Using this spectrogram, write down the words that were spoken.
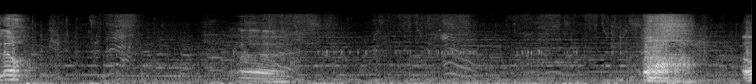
เร็วเออเอ้อโอ้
